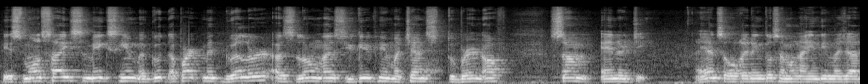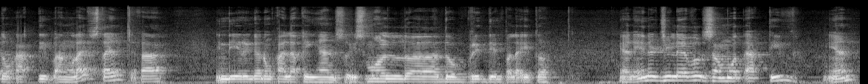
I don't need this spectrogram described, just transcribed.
His small size makes him a good apartment dweller as long as you give him a chance to burn off some energy. Ayan, so okay rin to sa mga hindi masyadong active ang lifestyle, tsaka hindi rin ganong kalakihan. So, small uh, dog breed din pala ito. Yan, energy level, somewhat active. Yan.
